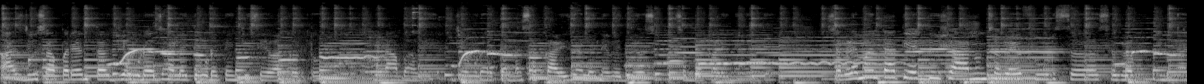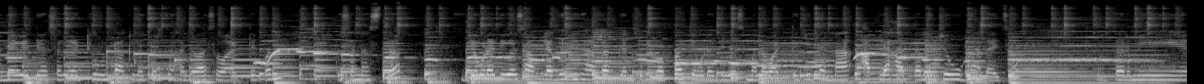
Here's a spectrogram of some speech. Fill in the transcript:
पाच दिवसापर्यंत जेवढं झालं तेवढं त्यांची सेवा करतो. मनाभावे जेवढं त्यांना सकाळी झालं नैवेद्य संध्याकाळी नैवेद्य. सगळे म्हणतात एक दिवशी आणून सगळे फ्रुट्स सगळं नैवेद्य सगळं ठेवून टाकलं तर झालं असं वाटते पण तसं नसतं. जेवढ्या दिवस आपल्या घरी राहतात गणपती बाप्पा तेवढ्या दिवस मला वाटतं की त्यांना आपल्या हाताने जेऊ घालायचं. तर मी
